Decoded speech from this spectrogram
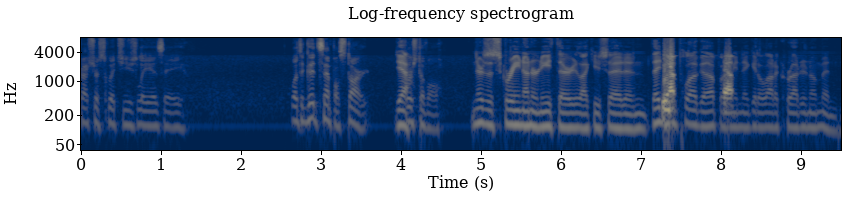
pressure switch usually is a, well, it's a good simple start. Yeah. First of all, And there's a screen underneath there, like you said, and they do Yep. plug up. I Yep. mean, they get a lot of crud in them, and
